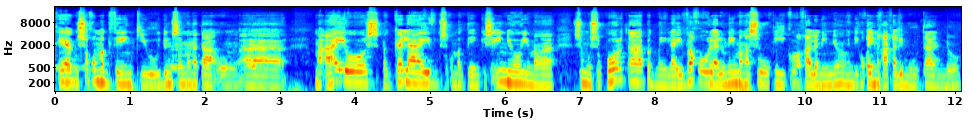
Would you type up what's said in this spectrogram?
Kaya gusto ko mag-thank you dun sa mga taong ah, maayos, pagka-live. Gusto ko mag-thank you sa inyo, yung mga sumusuporta pag may live ako, lalo na yung mga suki ko. Akala ninyo, hindi ko kayo nakakalimutan, no?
